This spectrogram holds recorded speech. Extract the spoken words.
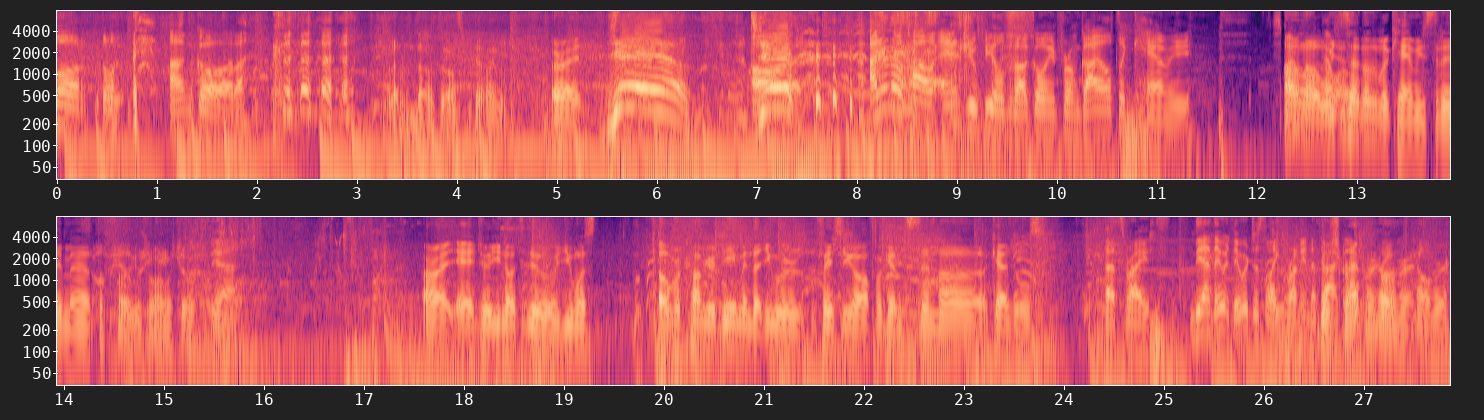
morto. Ancora. Let him know. Don't speak that language. All right. Yeah! All Yeah! right. I don't know how Andrew feels about going from Guile to Cammy. I don't know. We just have nothing but camis today, man. What the fuck is wrong with you? Yeah. All right, Andrew, you know what to do. You must overcome your demon that you were facing off against in uh, casuals. That's right. Yeah, they were, they were just like running it back over and bro. over and over.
